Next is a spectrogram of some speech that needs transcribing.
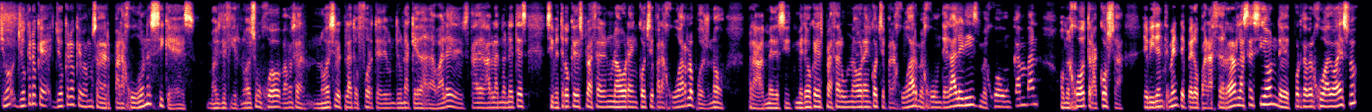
Yo, yo, creo que, yo creo que, vamos a ver, para jugones sí que es. Es decir, no es un juego, vamos a ver, no es el plato fuerte de, una quedada, ¿vale? Está hablando Netes, si me tengo que desplazar en una hora en coche para jugarlo, pues no. Para, me, si me tengo que desplazar una hora en coche para jugar, me juego un The Galleries, me juego un Kanban o me juego otra cosa, evidentemente. Pero para cerrar la sesión, después de haber jugado a eso,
